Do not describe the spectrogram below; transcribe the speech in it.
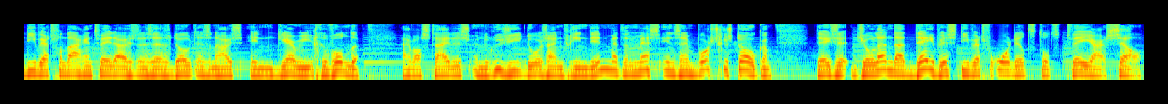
die werd vandaag in 2006 dood in zijn huis in Gary gevonden. Hij was tijdens een ruzie door zijn vriendin met een mes in zijn borst gestoken. Deze Jolanda Davis die werd veroordeeld tot twee jaar cel.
